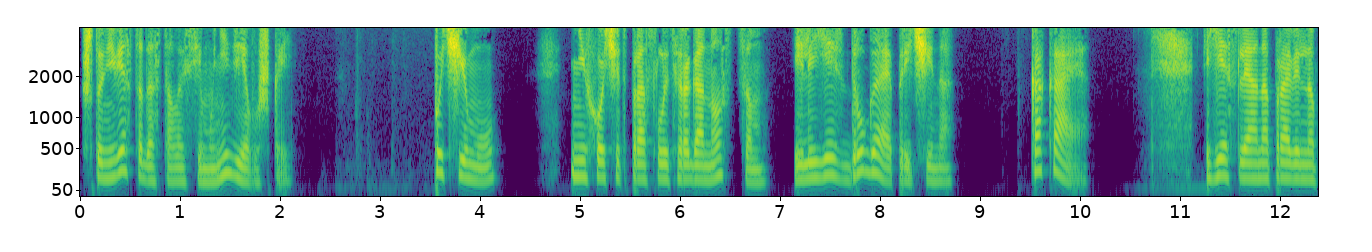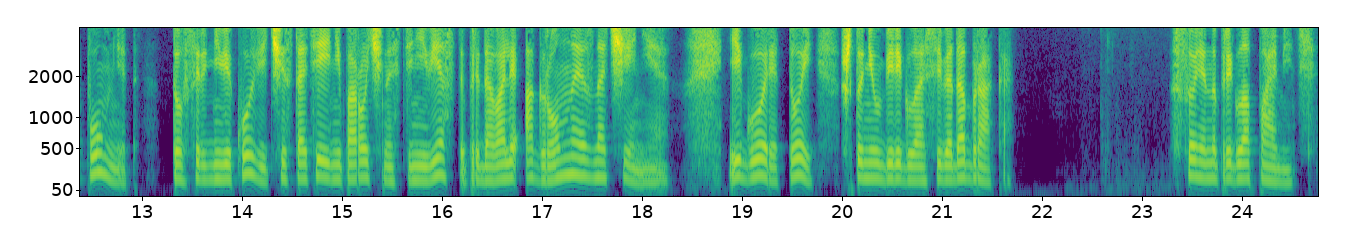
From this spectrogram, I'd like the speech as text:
что невеста досталась ему не девушкой. Почему? Не хочет прослыть рогоносцем или есть другая причина? Какая? Если она правильно помнит, то в Средневековье чистоте и непорочности невесты придавали огромное значение. И горе той, что не уберегла себя до брака. Соня напрягла память.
